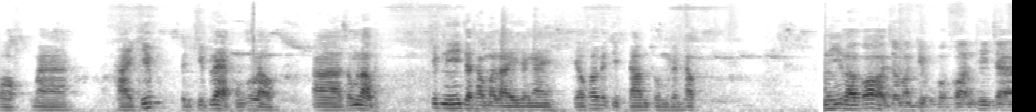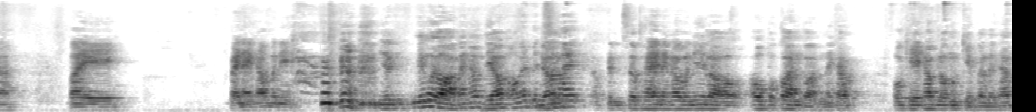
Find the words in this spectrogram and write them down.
ออกมาถ่ายคลิปเป็นคลิปแรกของพวกเราอ่าสำหรับคลิปนี้จะทำอะไรยังไง เดี๋ยวค่อยไปติดตามชมกันครับวันนี้เราก็จะมาเก็บอุปกรณ์ที่จะไป ไปไหนครับวันนี้ ยังยังไม่ออกนะครับ เดี๋ยวเอาไว้เป็นดี๋ยวเซอร์ไพรส์เป็นเซอร์ไพรส์นะครับ วันนี้เราเอาอุปกรณ์ก่อนนะครับ โอเคครับเรามาเก็บกันเลยครับ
